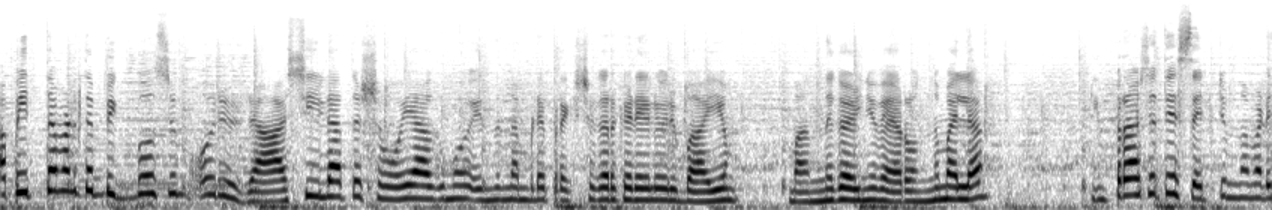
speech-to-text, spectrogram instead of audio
അപ്പോൾ ഇത്തവണത്തെ ബിഗ് ബോസും ഒരു രാശിയില്ലാത്ത ഷോ ആകുമോ എന്ന് നമ്മുടെ പ്രേക്ഷകർക്കിടയിൽ ഒരു ഭയം വന്നു കഴിഞ്ഞു വേറൊന്നുമല്ല. ഇപ്രാവശ്യത്തെ സെറ്റും നമ്മുടെ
